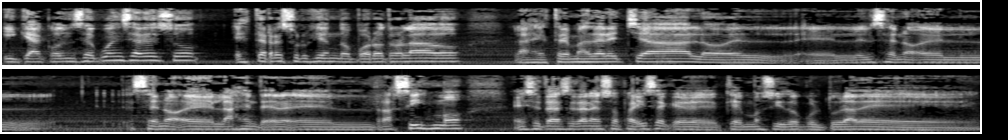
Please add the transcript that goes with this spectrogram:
y que a consecuencia de eso esté resurgiendo por otro lado las extremas derechas, el, el, el, eh, la gente, el racismo, etcétera, etcétera, en esos países que, hemos sido cultura de,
